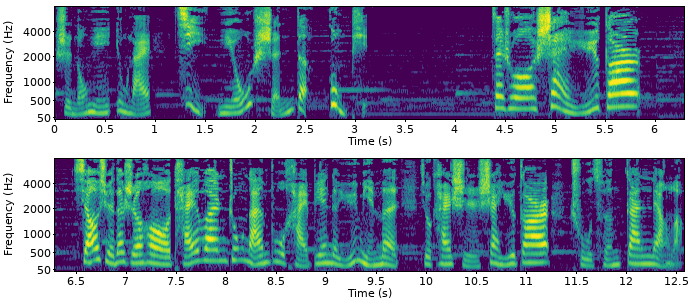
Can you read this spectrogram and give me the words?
是农民用来祭牛神的贡品。再说晒鱼干儿。小雪的时候，台湾中南部海边的渔民们就开始晒鱼干储存干粮了。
